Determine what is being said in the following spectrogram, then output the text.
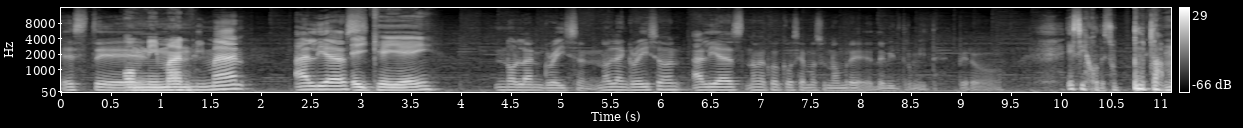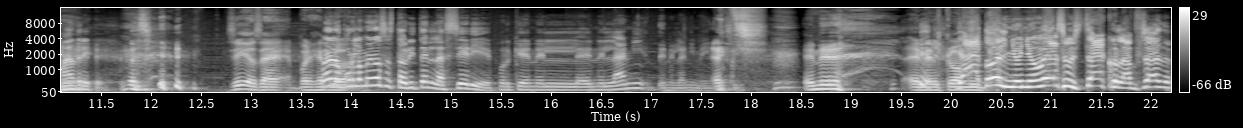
este Omniman. Omniman alias AKA. Nolan Grayson. Nolan Grayson alias no me acuerdo cómo se llama su nombre de Viltrumita, pero es hijo de su puta madre. Sí, o sea, por ejemplo. bueno, por lo menos hasta ahorita en la serie, porque en el en el ani- en el anime en el en el cómic. Ya todo el ñoño verso está colapsando.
